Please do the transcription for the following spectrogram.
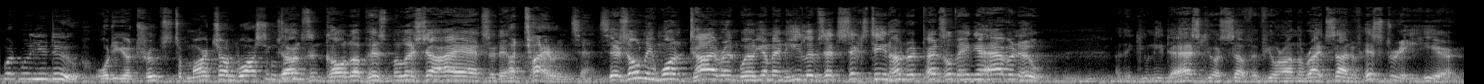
What will you do? Order your troops to march on Washington? Johnson called up his militia. I answered him. A tyrant's answer. There's only one tyrant, William, and he lives at 1600 Pennsylvania Avenue. I think you need to ask yourself if you're on the right side of history here.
